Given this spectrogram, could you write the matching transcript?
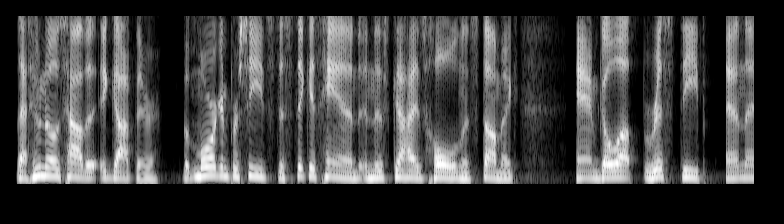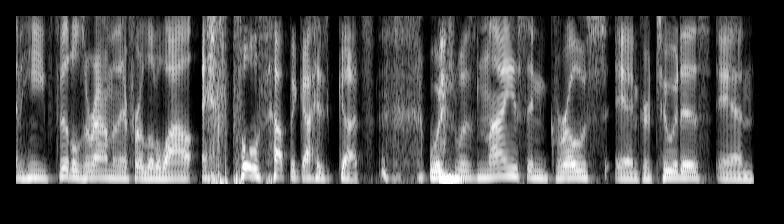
that who knows how the, it got there. But Morgan proceeds to stick his hand in this guy's hole in his stomach, and go up wrist deep, and then he fiddles around in there for a little while and pulls out the guy's guts, which was nice and gross and gratuitous and,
